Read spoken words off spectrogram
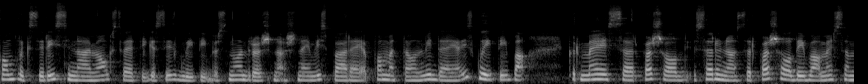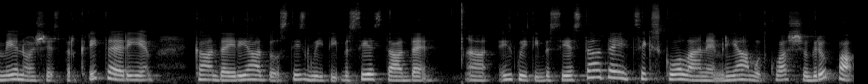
kompleksi risinājumi augstvērtīgas izglītības nodrošināšanai vispārējā pamatā un vidējā izglītībā, kur mēs ar sarunās ar pašvaldībām esam vienojušies par kritērijiem, kādai ir jāatbilst izglītības iestādē, izglītības iestādē, cik skolēniem ir jābūt klašu grupā,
